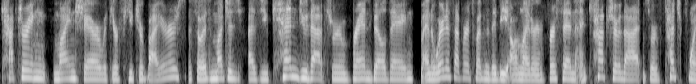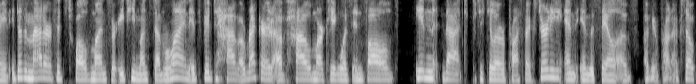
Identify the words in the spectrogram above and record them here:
capturing mind share with your future buyers. So as much as, as you can do that through brand building and awareness efforts, whether they be online or in person and capture that sort of touch point, it doesn't matter if it's 12 months or 18 months down the line. It's good to have a record of how marketing was involved in that particular prospect's journey and in the sale of, of your product. So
